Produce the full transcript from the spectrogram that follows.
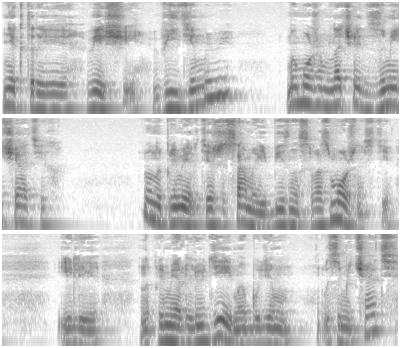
некоторые вещи видимыми, мы можем начать замечать их, ну, например, те же самые бизнес-возможности. Или, например, людей мы будем замечать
